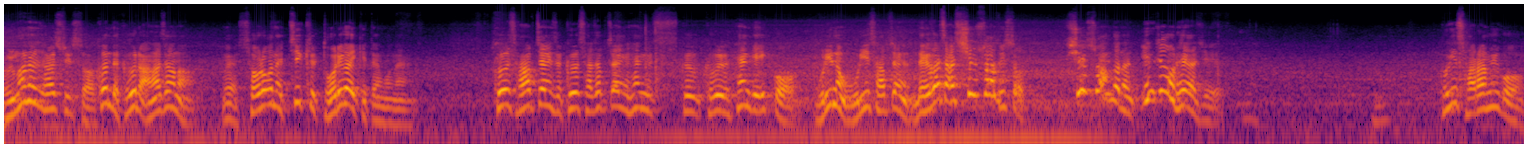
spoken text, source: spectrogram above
얼마든지 할 수 있어. 그런데 그걸 안 하잖아. 왜? 서로 간에 지킬 도리가 있기 때문에. 그 사업장에서 그 사업장이 행, 그, 그걸 한 게 있고, 우리는 우리 사업장에 내가 잘 실수할 수 있어. 실수한 거는 인정을 해야지. 그게 사람이고,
